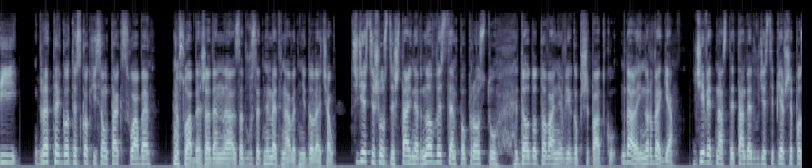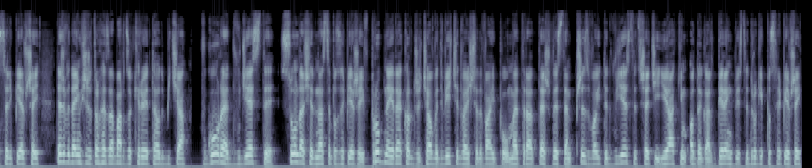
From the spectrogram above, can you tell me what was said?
i dlatego te skoki są tak słabe, no słabe, żaden za 200 metr nawet nie doleciał. 36 Steiner, no występ po prostu do dotowania w jego przypadku. Dalej, Norwegia. 19, Tande 21 po serii pierwszej. Też wydaje mi się, że trochę za bardzo kieruje te odbicia w górę. 20, Sunda 17 po serii pierwszej. W próbnej rekord życiowy 222,5 metra. Też występ przyzwoity. 23 Joachim Odegaard Biereng 22 po serii pierwszej.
